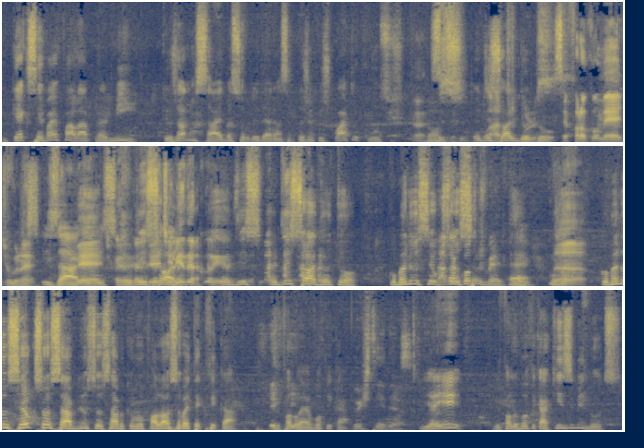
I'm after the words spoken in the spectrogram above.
o que é que você vai falar para mim que eu já não saiba sobre liderança, porque eu já fiz quatro cursos. É. Eu disse, eu olha, doutor, cursos. Você fala com o médico, eu né? exato, eu Médico, disse, eu a disse, gente olha, lida com eu ele. disse, eu disse, ó, doutor, como eu não sei o que o senhor contra sa- os médicos. é, como, Não. como eu não sei o que o senhor sabe, nem o senhor sabe o que eu vou falar, o senhor vai ter que ficar. Ele falou, é, eu vou ficar. Gostei dessa. E aí, ele falou, vou ficar 15 minutos.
